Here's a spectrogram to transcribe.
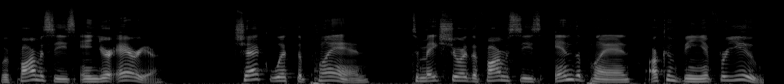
with pharmacies in your area. Check with the plan to make sure the pharmacies in the plan are convenient for you.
